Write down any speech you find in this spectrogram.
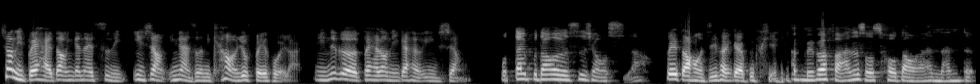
像你北海道，应该那次你印象应该深，你看完就飞回来。你那个北海道，你应该很有印象。我待不到二十四小时啊，飞早航机票应该不便宜。没办法，那时候抽到了，很难得。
